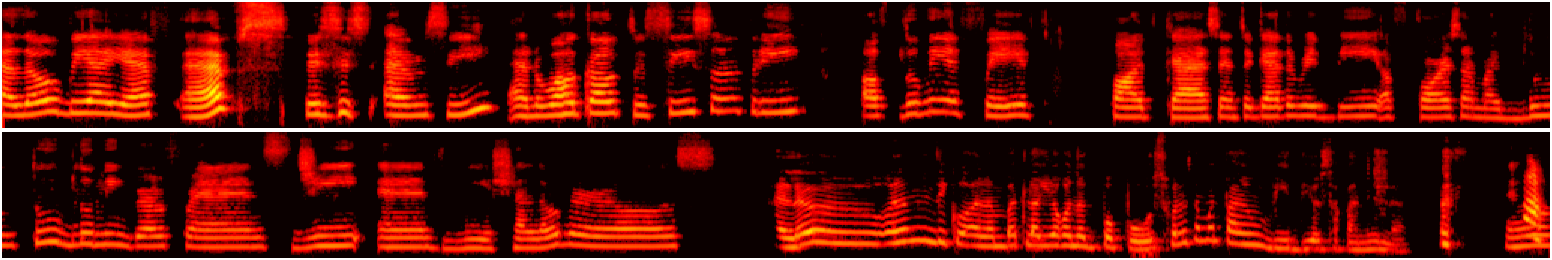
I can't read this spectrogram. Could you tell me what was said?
Hello, BIFFs. This is MC, and welcome to season three of Blooming in Faith podcast. And together with me, of course, are my blue two blooming girlfriends, G and Yish. Hello, girls. Hello! Alam hindi ko alam ba't lagi ako nagpo-post. Wala naman tayong video sa kanila. Hello.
